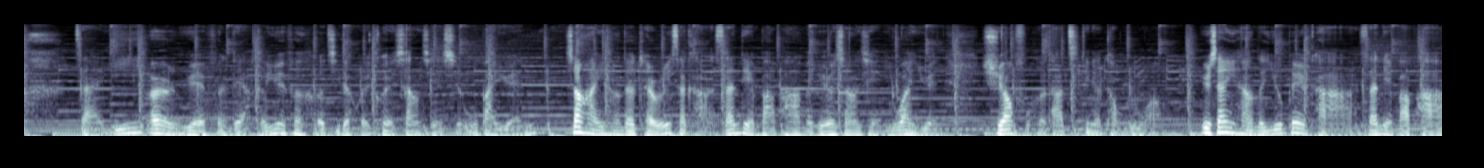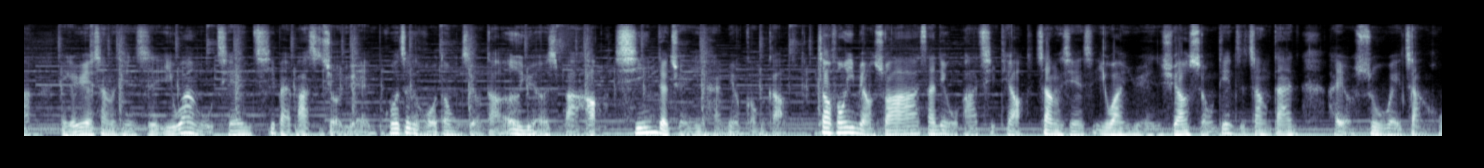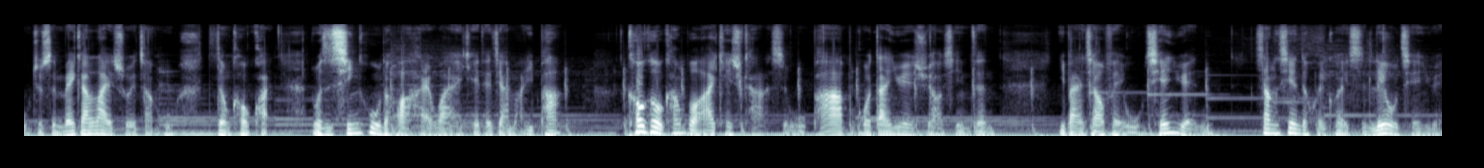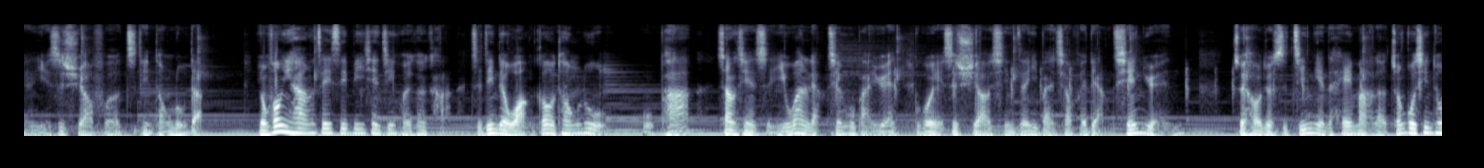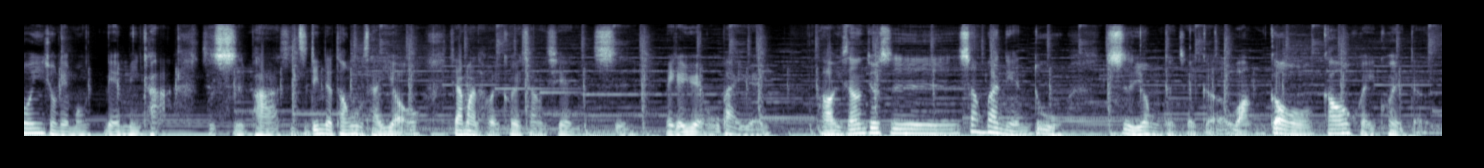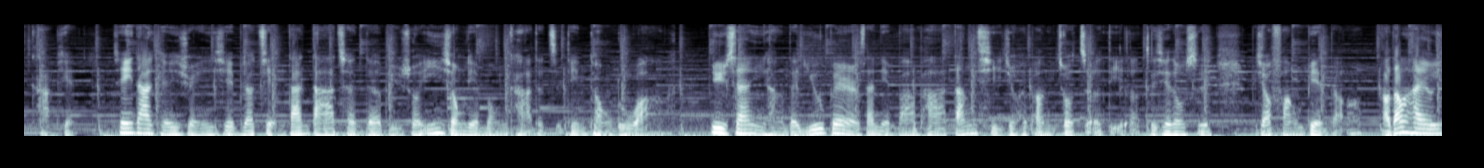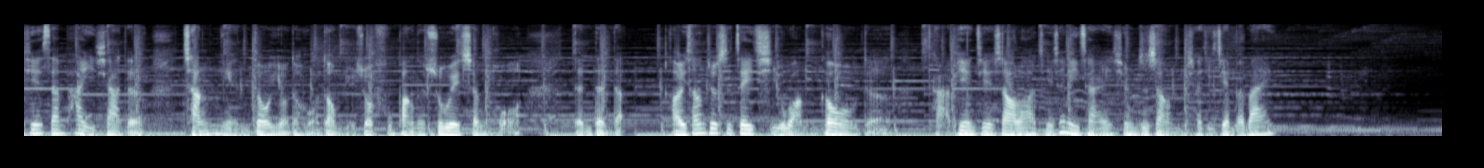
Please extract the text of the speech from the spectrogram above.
在一二月份两个月份合计的回馈上限是五百元。上海银行的 Teresa 卡三点八趴，每个月上限一万元，需要符合它指定的通路哦。玉山银行的 Uber 卡三点八趴，每个月上限是一万五千七百八十九元。不过这个活动只有到二月二十八号，新的权益还没有公告。兆丰一秒刷三点五趴起跳，上限是一万元，需要使用电子账单，还有数位账户，就是 Mega Live 数位账户自动扣款。如果是新户的话，海外还可以再加码一趴。Coco Combo iCash 卡是五趴，不过单月需要新增一般消费五千元。上限的回馈是六千元，也是需要符合指定通路的。永丰银行 JCB 现金回馈卡指定的网购通路五趴，上限是一万两千五百元，不过也是需要新增一般消费两千元。最后就是今年的黑马了，中国信托英雄联盟联名卡是十趴，是指定的通路才有，加码的回馈上限是每个月五百元。好，以上就是上半年度。适用的这个网购高回馈的卡片，建议大家可以选一些比较简单达成的，比如说英雄联盟卡的指定通路啊，玉山银行的 Ubear 三点八趴当期就会帮你做折抵了，这些都是比较方便的哦。好，当然还有一些三趴以下的常年都有的活动，比如说富邦的数位生活等等的。好，以上就是这一期网购的。卡片介绍了谨慎理财，信用至上。我们下期见，拜拜。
